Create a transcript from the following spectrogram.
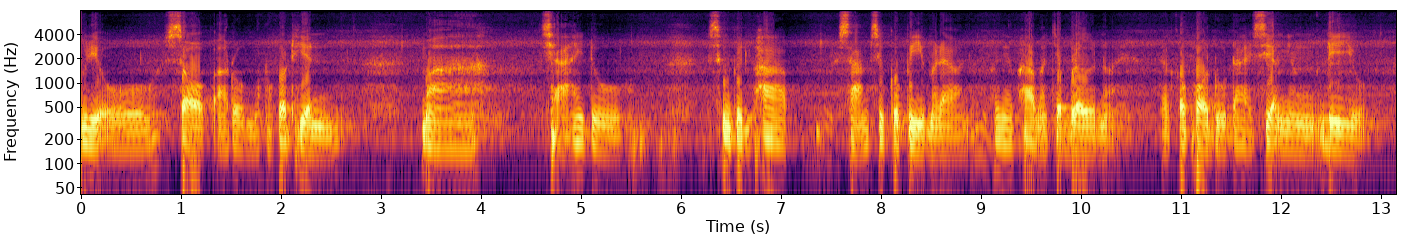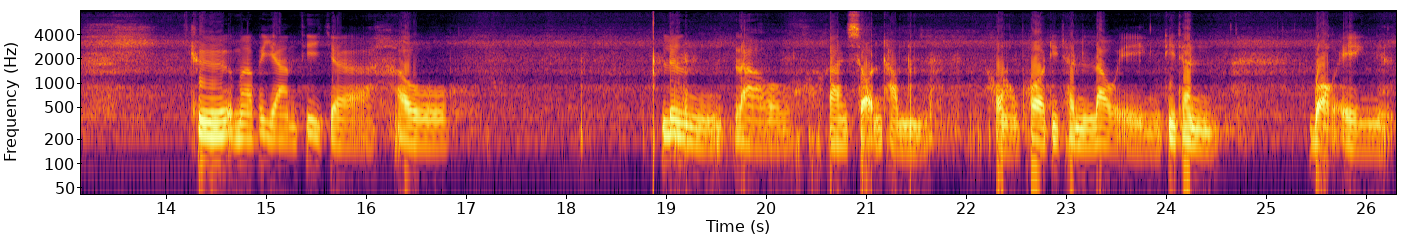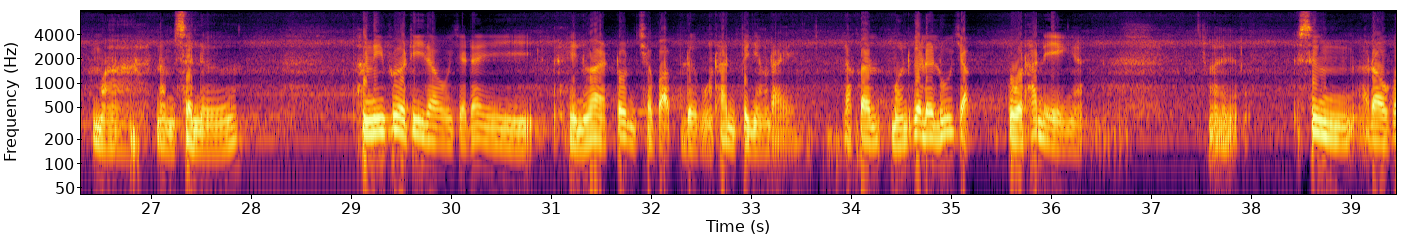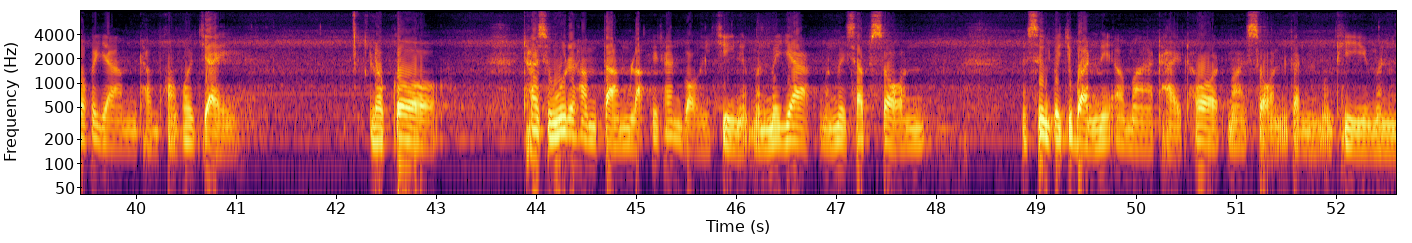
วิดีโอสอบอารมณ์หลวงพ่อเทียนมาฉายให้ดู ซึ่งเป็นภาพสามสิบกว่าปีมาแล้วนะเพราะงั้นภาพมันจะเบลอหน่อย แต่ก็พอดูได้เสียงยังดีอยู่ คือมาพยายามที่จะเอาเรื่องราวการสอนธรรมของหลวงพ่อที่ท่านเล่าเองที่ท่านบอกเองเนี่ยมานำเสนอ ทั้งนี้เพื่อที่เราจะได้เห็นว่าต้นฉบับเดิมของท่านเป็นอย่างไร แล้วก็เหมือนก็เลยรู้จักตัวท่านเองอะซึ่งเราก็พยายามทำความเข้าใจ แล้วก็ถ้าสมมุติเราทำตามหลักที่ท่านบอกจริงๆเนี่ยมันไม่ยากมันไม่ซับซ้อน ซึ่งปัจจุบันนี้เอามาถ่ายทอดมาสอนกันบางทีมัน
